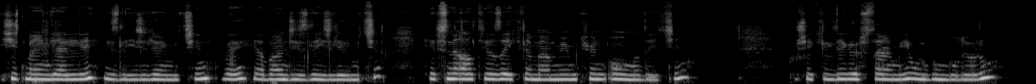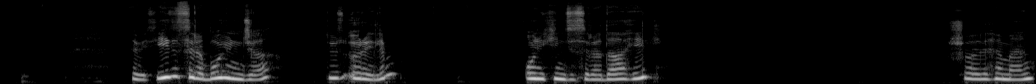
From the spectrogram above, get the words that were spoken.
İşitme engelli izleyicilerim için ve yabancı izleyicilerim için hepsini alt yazı eklemem mümkün olmadığı için bu şekilde göstermeyi uygun buluyorum. Evet 7 sıra boyunca düz örelim. 12. sıra dahil. Şöyle hemen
